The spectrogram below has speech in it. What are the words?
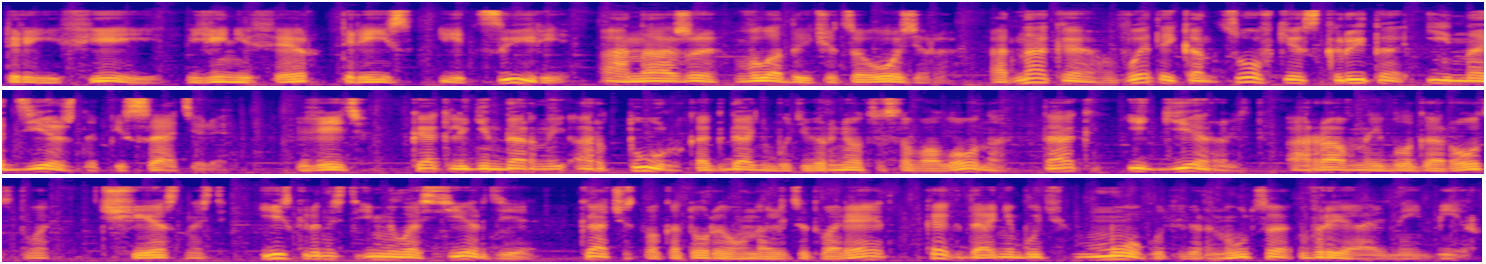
три феи – Енифер, Трис и Цири, она же владычица озера. Однако в этой концовке скрыта и надежда писателя. Ведь как легендарный Артур когда-нибудь вернется с Авалона, так и Геральт, а равные благородство, честность, искренность и милосердие, качества, которые он олицетворяет, когда-нибудь могут вернуться в реальный мир.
